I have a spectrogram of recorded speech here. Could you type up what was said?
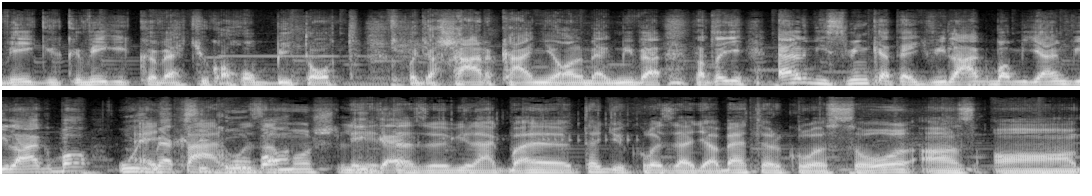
végig, végigkövetjük a hobbitot, vagy a sárkányjal, meg mivel. Tehát, hogy elvisz minket egy világba, milyen világba, új egy Mexikóba. párhuzamos létező Igen. világba. Tegyük hozzá, hogy a Better Call Saul az a,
